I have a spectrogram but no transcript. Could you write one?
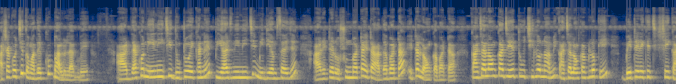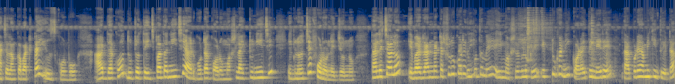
আশা করছি তোমাদের খুব ভালো লাগবে। আর দেখো নিয়ে নিয়েছি দুটো এখানে পেঁয়াজ নিয়ে নিয়েছি মিডিয়াম সাইজে আর এটা রসুন বাটা এটা আদা বাটা এটা লঙ্কা বাটা। কাঁচা লঙ্কা যেহেতু ছিল না আমি কাঁচা লঙ্কাগুলোকেই বেটে রেখেছি সেই কাঁচা লঙ্কা বাটাটা ইউজ করব। আর দেখো দুটো তেজপাতা নিয়েছি আর গোটা গরম মশলা একটু নিয়েছি এগুলো হচ্ছে ফোড়নের জন্য। তাহলে চলো এবার রান্নাটা শুরু করে দিই। প্রথমে এই মশলাগুলোকে একটুখানি কড়াইতে নেড়ে তারপরে আমি কিন্তু এটা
